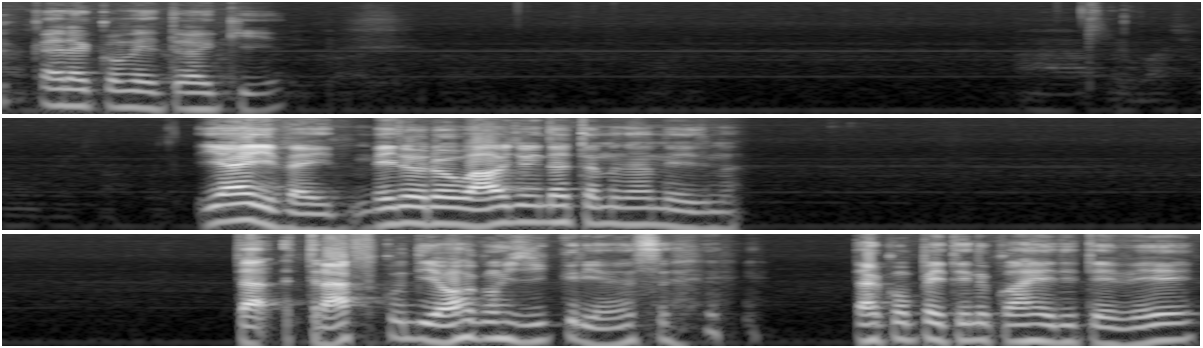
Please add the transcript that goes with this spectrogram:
O cara comentou aqui. E aí, velho? Melhorou o áudio ou ainda estamos na mesma? Tá- tráfico de órgãos de criança. tá competindo com a Rede TV.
